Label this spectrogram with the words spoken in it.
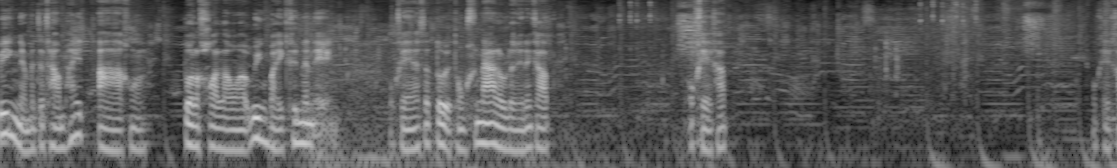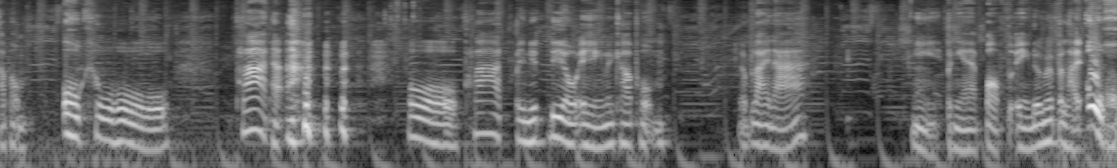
วิ่งเนี่ยมันจะทำให้อาของตัวละครเราอะวิ่งไวขึ้นนั่นเอง โอเคนะสตูอยู่ตรงข้างหน้าเราเลยนะครับ โอเคครับ โอเคครับผม โอ้โหพลาดฮะโอ้พลาดไปนิดเดียวเองนะครับผมไม่เป็นไรนะ นี่เป็นไงปอบตัวเองด้วยไม่เป็นไรโอ้โห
